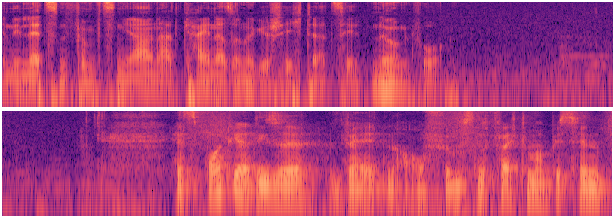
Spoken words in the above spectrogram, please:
In den letzten 15 Jahren hat keiner so eine Geschichte erzählt, nirgendwo. Jetzt baut ihr ja diese Welten auf. Wir müssen vielleicht mal ein bisschen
